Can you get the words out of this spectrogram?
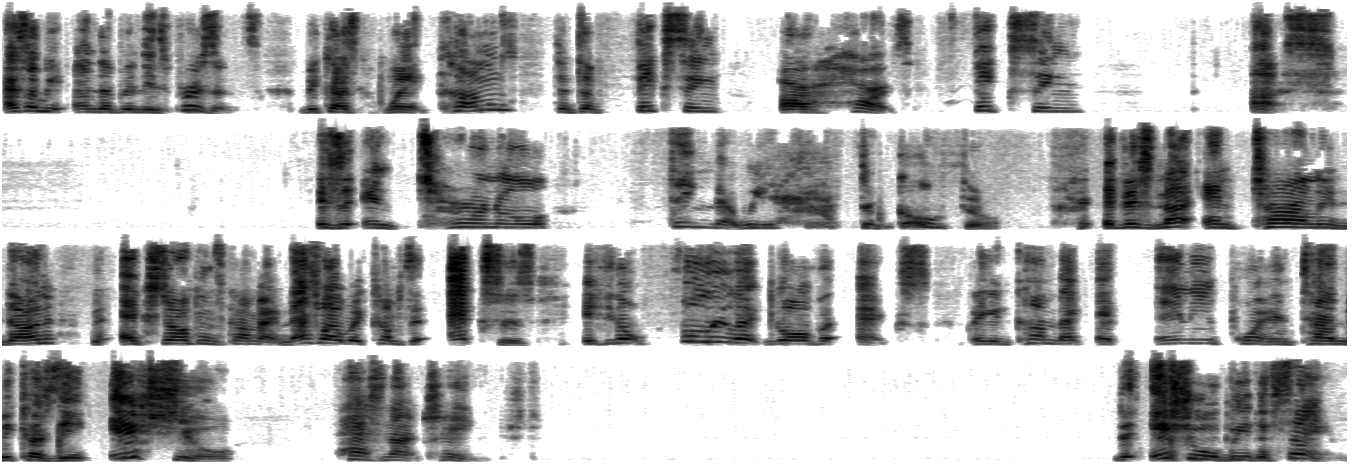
That's why we end up in these prisons. Because when it comes to, to fixing our hearts, fixing us, is an internal thing that we have to go through. If it's not internally done, the external things come back. That's why when it comes to exes, if you don't fully let go of an ex, they can come back at any point in time because the issue has not changed. The issue will be the same.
